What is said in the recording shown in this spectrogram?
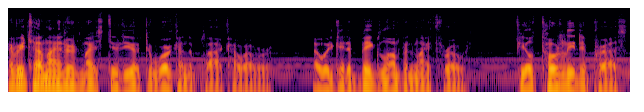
Every time I entered my studio to work on the plaque, however, I would get a big lump in my throat, feel totally depressed,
